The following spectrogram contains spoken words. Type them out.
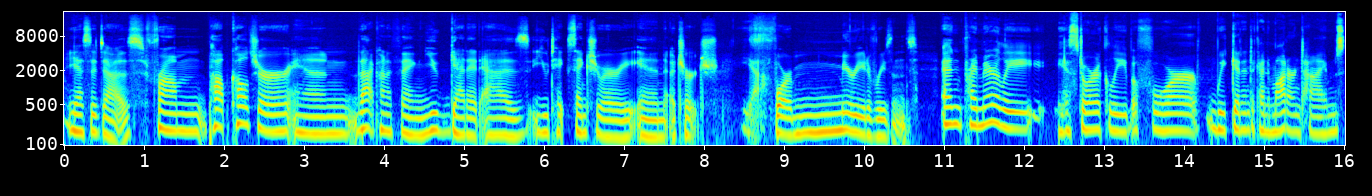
Yes, it does. From pop culture and that kind of thing, you get it as you take sanctuary in a church. Yeah. For myriad of reasons. And primarily, historically, before we get into kind of modern times,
